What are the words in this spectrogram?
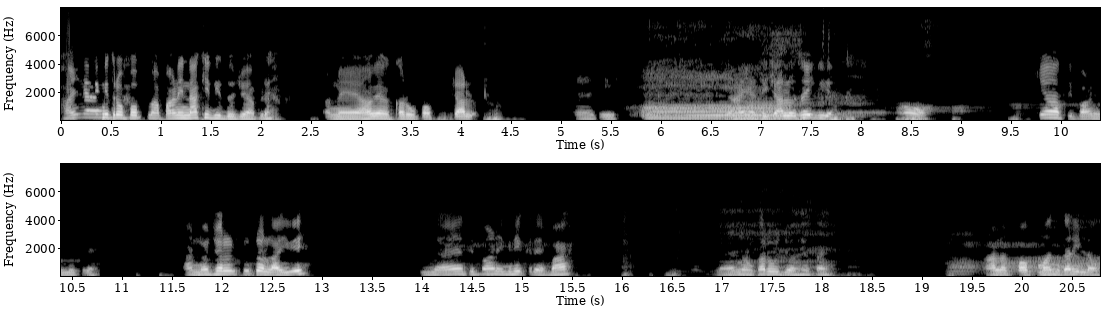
ફાઇનલી મિત્રો, પંપમાં પાણી નાખી દીધું છે આપણે. અને હવે કરું પંપ. ચાલુ. અહીંયાથી અહીંયાથી ચાલુ થઈ ગયું. ઓ. ક્યાંથી પાણી નીકળે? આ નજલ તૂટલ આવી ને અહીંયાથી પાણી નીકળે ને એનું કરવું જોઈએ કઈ. હાલો, પંપ બંધ કરી લઉં.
